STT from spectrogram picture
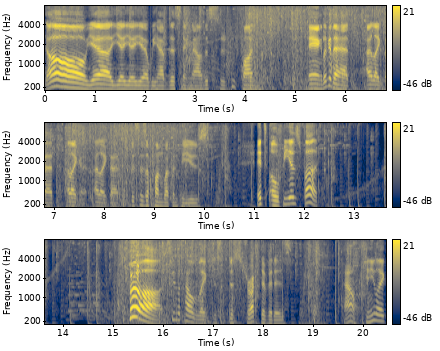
Oh, yeah, yeah, yeah, yeah. We have this thing now. This should be fun. Dang, look at that. I like that. I like it. I like that. This is a fun weapon to use. It's OP as fuck. See, look how, like, just destructive it is. Ow. Can you, like...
